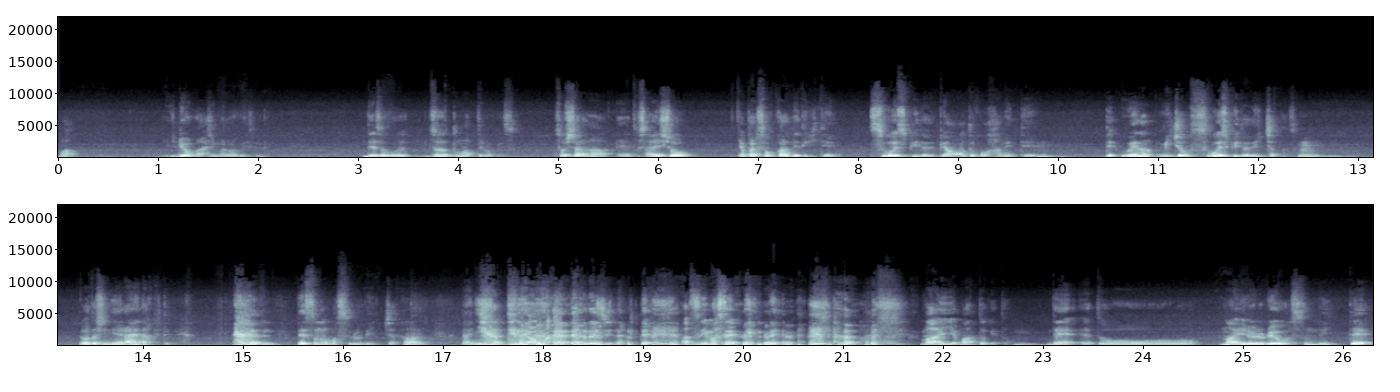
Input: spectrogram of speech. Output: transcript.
まあ漁が始まるわけですよね。でそこでずっと待ってるわけです。よそしたら、えー、と最初やっぱりそこから出てきてすごいスピードでピョーンとこう跳ねて、うん。で上の道をすごいスピードで行っちゃったんですよ、うんで私狙えなくてね。でそのままスルーで行っちゃって、はい。何やってんだお前って話になって「あすいません」まあいいや待っとけと。うん。でえっとまあいろいろ漁が進んでいって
